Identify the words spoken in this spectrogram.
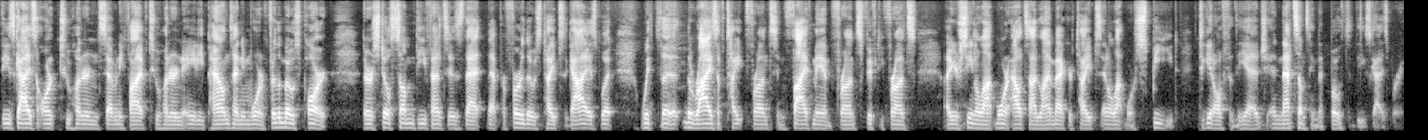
These, guys aren't 275, 280 pounds anymore for the most part. There are still some defenses that that prefer those types of guys, but with the the rise of tight fronts and five man fronts, 50 fronts, uh, you're seeing a lot more outside linebacker types and a lot more speed to get off of the edge, and that's something that both of these guys bring.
